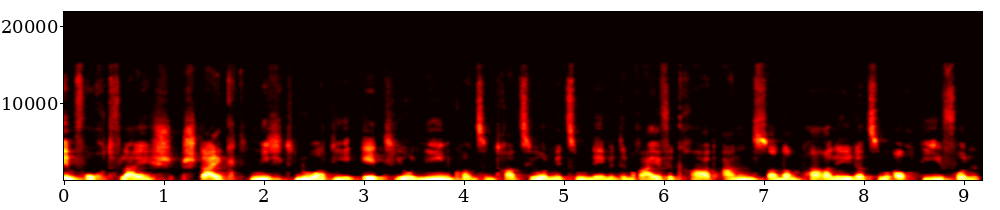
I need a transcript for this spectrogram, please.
im Fruchtfleisch steigt nicht nur die Ethionin-Konzentration mit zunehmendem Reifegrad an, sondern parallel dazu auch die von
